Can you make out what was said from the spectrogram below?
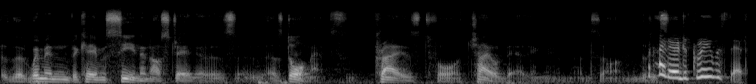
that women became seen in Australia as, as doormats, prized for childbearing and so on. I don't agree with that.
